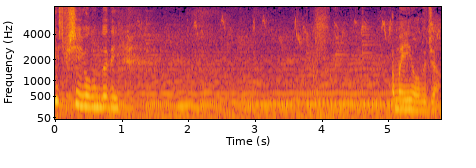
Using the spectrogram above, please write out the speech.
Hiçbir şey yolunda değil. Ama iyi olacağım.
